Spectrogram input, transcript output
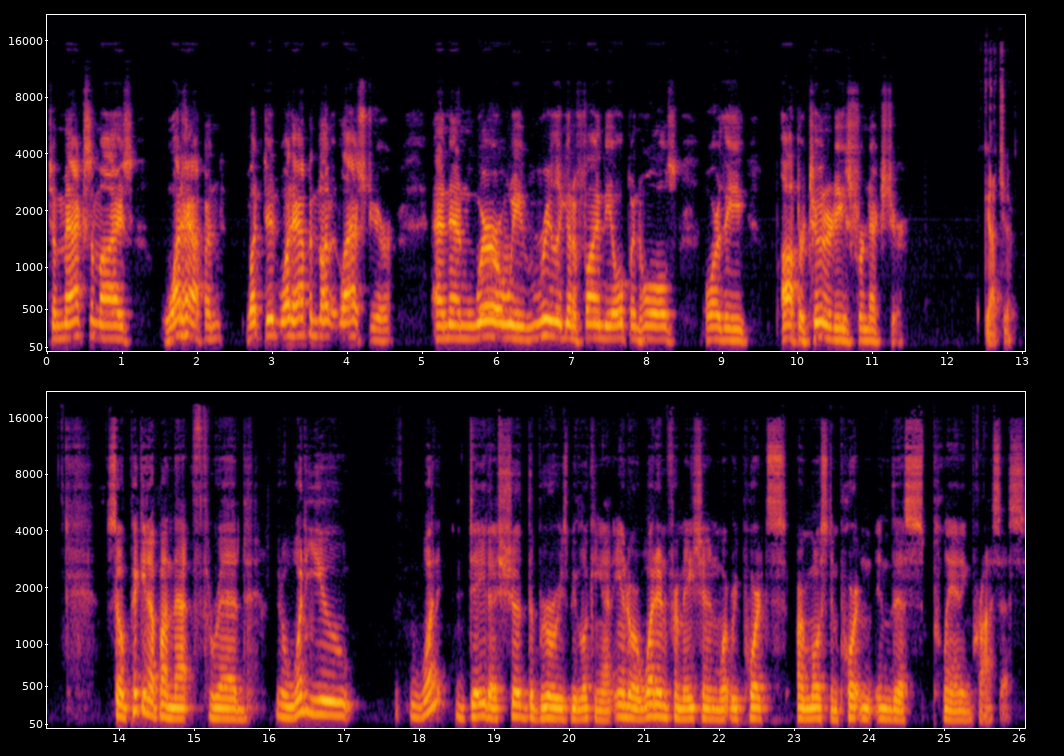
to maximize what happened what did what happened last year and then where are we really going to find the open holes or the opportunities for next year. Gotcha. So picking up on that thread, you know, what do you what data should the breweries be looking at and or what information, what reports are most important in this planning process?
